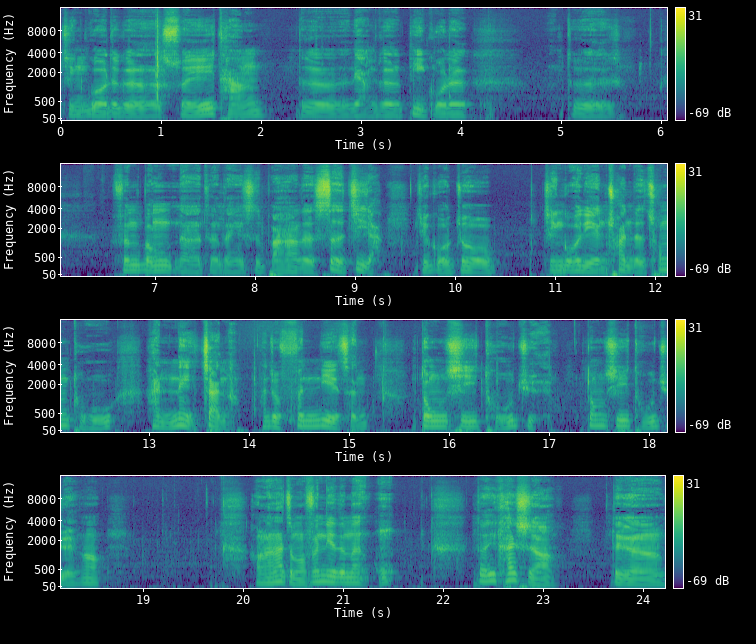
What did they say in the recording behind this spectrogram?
经过这个隋唐这个两个帝国的这个分崩，呃，这等于是把它的设计啊，结果就经过一连串的冲突和内战啊，它就分裂成东西突厥。东西突厥哈，好了，那怎么分裂的呢？嗯，这一开始啊，这个，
